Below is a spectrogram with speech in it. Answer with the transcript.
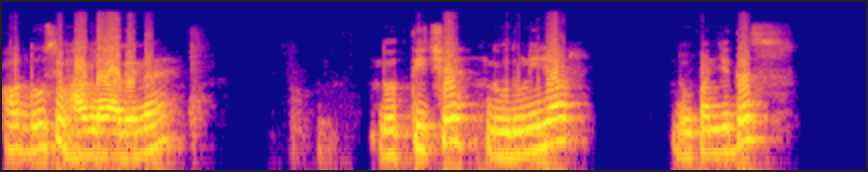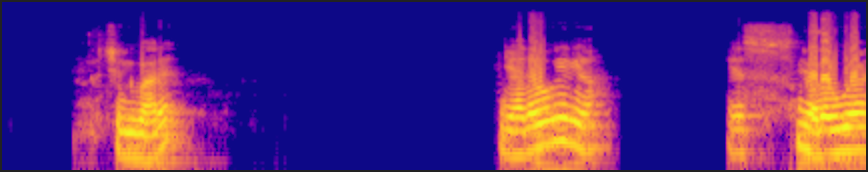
और दो से भाग लगा देना है। दो तीछे, दो दूनी हज़ार दो पंजी दस चिन्ह बारह। ज़्यादा हो गया क्या? यस, ज़्यादा हुआ है।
